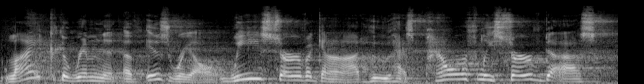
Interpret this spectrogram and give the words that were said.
Like the remnant of Israel, we serve a God who has powerfully served us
